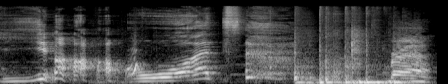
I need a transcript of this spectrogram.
Yo, what? Bruh.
